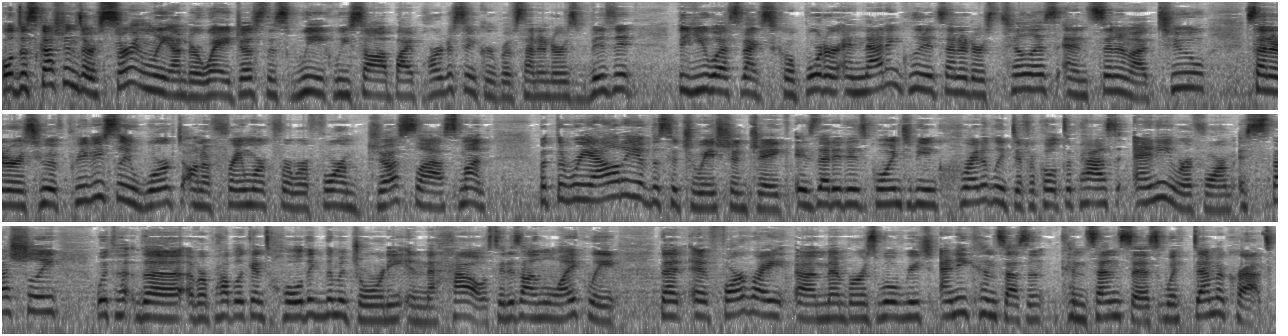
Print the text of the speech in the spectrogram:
Well, discussions are certainly underway. Just this week, we saw a bipartisan group of senators visit the U.S. Mexico border, and that included Senators Tillis and Sinema, two senators who have previously worked on a framework for reform just last month. But the reality of the situation, Jake, is that it is going to be incredibly difficult to pass any reform, especially with the Republicans holding the majority in the House. It is unlikely that uh, far right uh, members will reach any consensus, consensus with Democrats.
